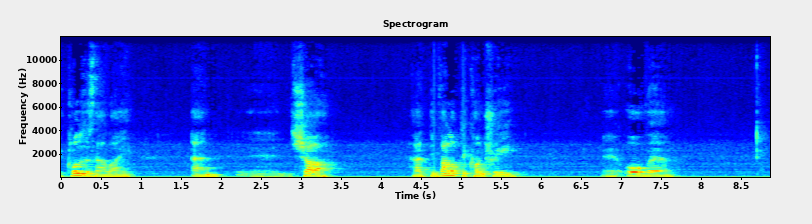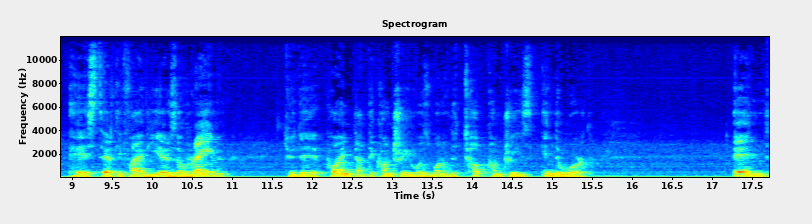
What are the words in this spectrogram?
The closest ally, and uh, Shah had developed the country uh, over his 35 years of reign to the point that the country was one of the top countries in the world in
